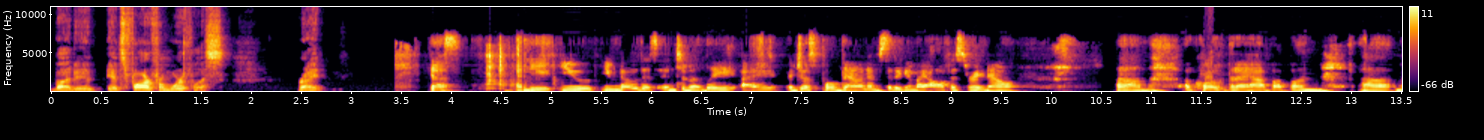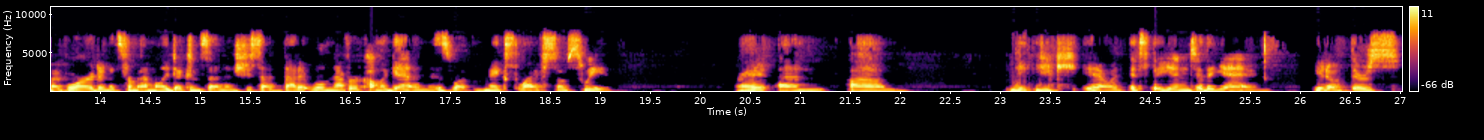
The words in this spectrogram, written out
but it, it's far from worthless, right? Yes, and you you you know this intimately. I, I just pulled down. I'm sitting in my office right now. Um, a quote that I have up on uh, my board, and it's from Emily Dickinson, and she said that it will never come again is what makes life so sweet right? And um, you, you, know, it's the yin to the yang. You know, there's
